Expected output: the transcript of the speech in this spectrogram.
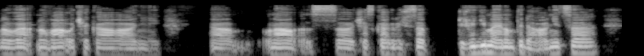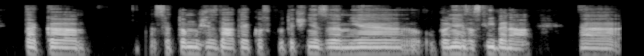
nové, nová očekávání. Ona z Česka, když, se, když vidíme jenom ty dálnice, tak eh, se to může zdát jako skutečně země úplně zaslíbená. Eh,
